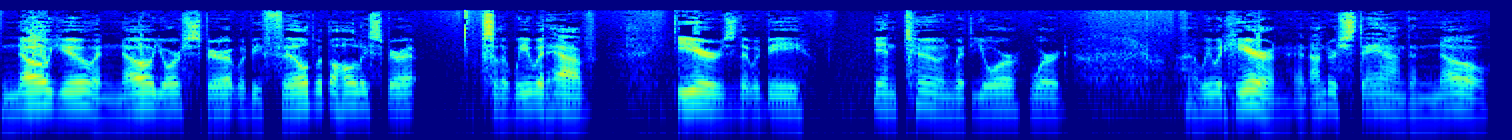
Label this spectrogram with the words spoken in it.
know you and know your Spirit would be filled with the Holy Spirit so that we would have ears that would be in tune with your word. Uh, we would hear and, and understand and know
